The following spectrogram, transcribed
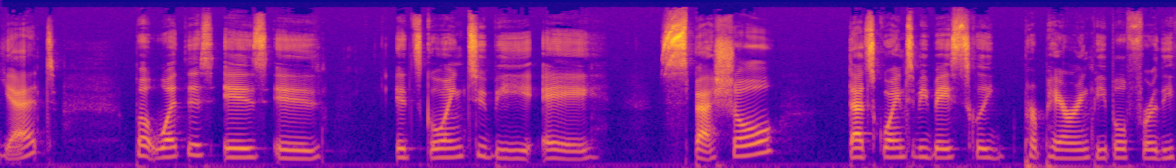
yet. But what this is is it's going to be a special that's going to be basically preparing people for the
